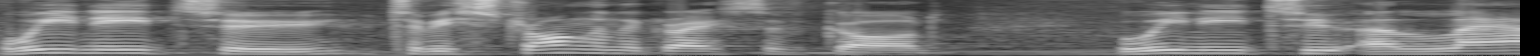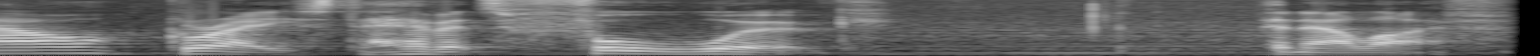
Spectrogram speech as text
We need to, to be strong in the grace of God, we need to allow grace to have its full work in our life.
